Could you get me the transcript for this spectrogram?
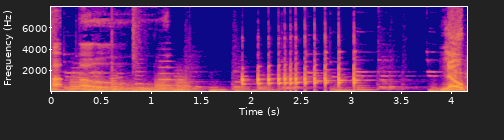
Uh-oh. Nope.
